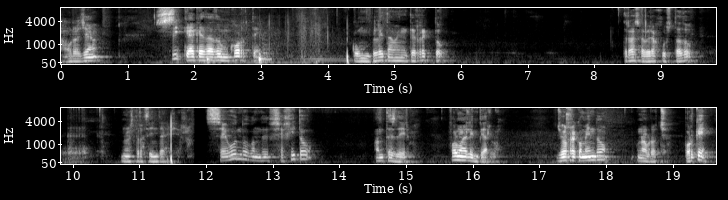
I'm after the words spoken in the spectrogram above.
Ahora ya sí que ha quedado un corte completamente recto tras haber ajustado nuestra cinta de sierra. Segundo consejito antes de irme. Forma de limpiarlo. Yo os recomiendo una brocha. ¿Por qué?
